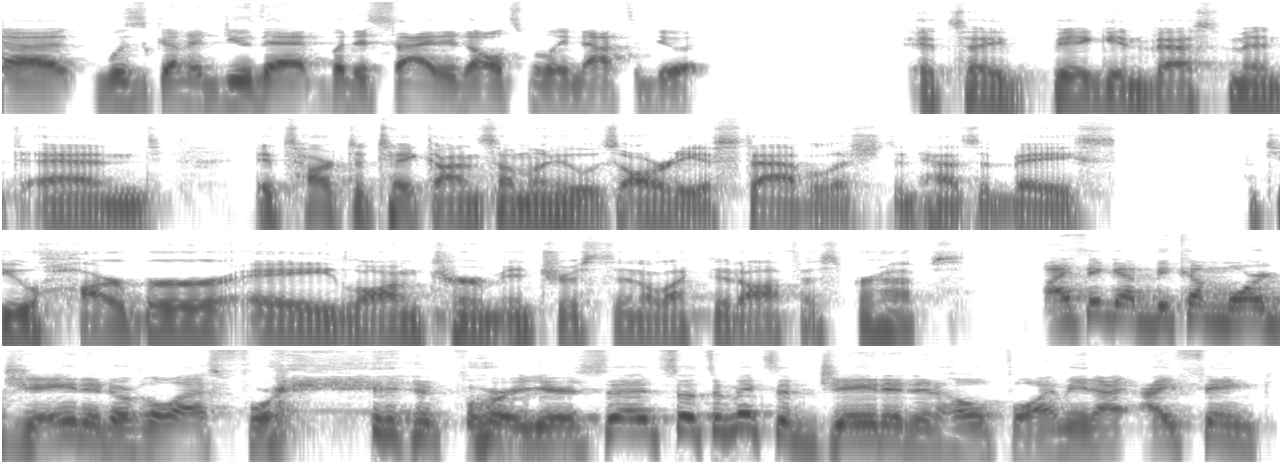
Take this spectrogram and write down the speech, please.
uh, was going to do that, but decided ultimately not to do it. It's a big investment and it's hard to take on someone who is already established and has a base. Do you harbor a long term interest in elected office, perhaps? I think I've become more jaded over the last four, four years. So, so it's a mix of jaded and hopeful. I mean, I, I think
